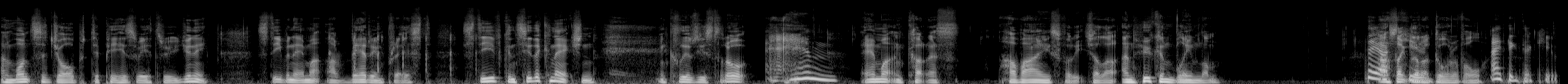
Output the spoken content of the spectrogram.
and wants a job to pay his way through uni. Steve and Emma are very impressed. Steve can see the connection and clears his throat. Ahem. Emma and Curtis have eyes for each other, and who can blame them? They are I think cute. they're adorable. I think they're cute.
